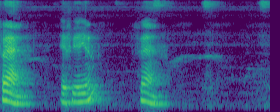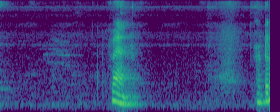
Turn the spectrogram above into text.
fan. F a n fan. Fan ನಂತರ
